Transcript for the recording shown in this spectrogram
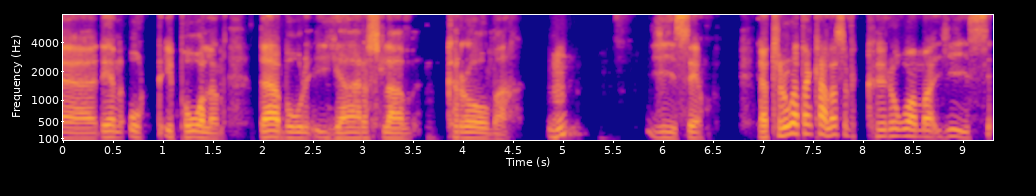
Eh, det är en ort i Polen. Där bor Jaroslav Kroma, Mm. JC. Jag tror att han kallar sig för Kroma JC.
